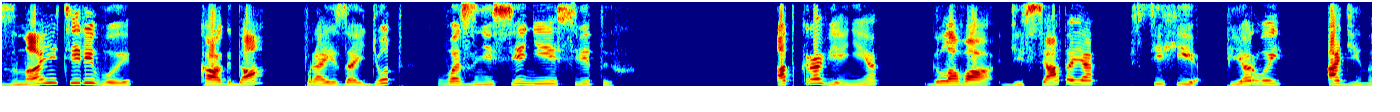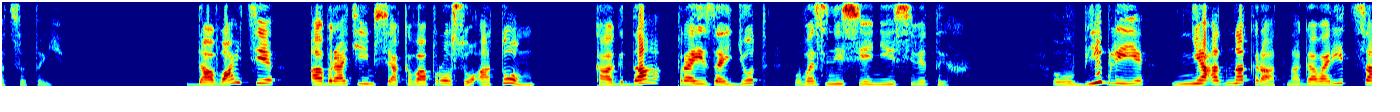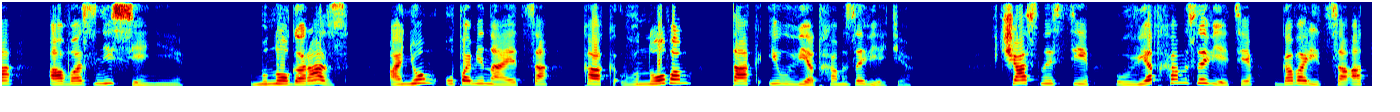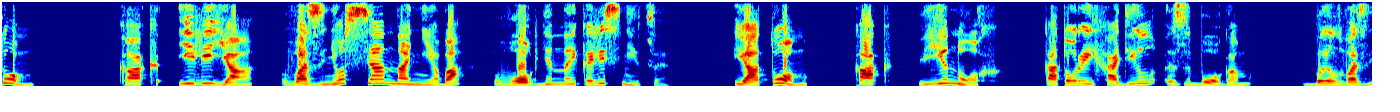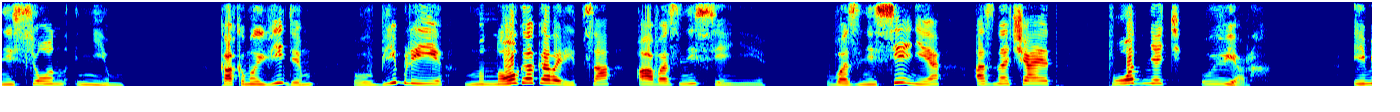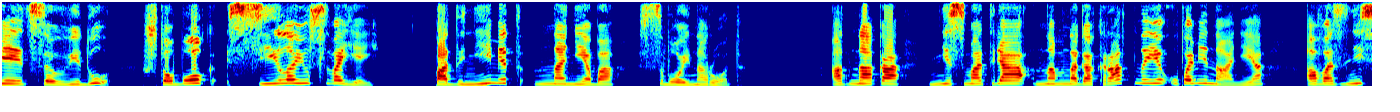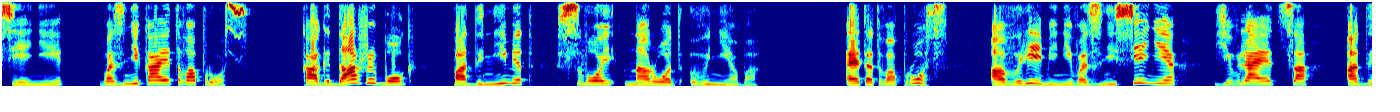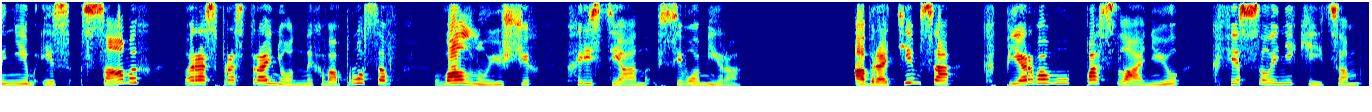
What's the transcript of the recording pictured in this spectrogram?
знаете ли вы, когда произойдет вознесение святых? Откровение, глава 10, стихи 1, 11. Давайте обратимся к вопросу о том, когда произойдет вознесение святых. В Библии неоднократно говорится о вознесении. Много раз о нем упоминается как в Новом, так и в Ветхом Завете. В частности, в Ветхом Завете говорится о том, как Илия вознесся на небо в огненной колеснице, и о том, как Енох, который ходил с Богом, был вознесен ним. Как мы видим, в Библии много говорится о вознесении. Вознесение означает поднять вверх. Имеется в виду, что Бог силою своей поднимет на небо свой народ. Однако, несмотря на многократные упоминания о вознесении – возникает вопрос, когда же Бог поднимет свой народ в небо? Этот вопрос о времени вознесения является одним из самых распространенных вопросов, волнующих христиан всего мира. Обратимся к первому посланию к фессалоникийцам,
